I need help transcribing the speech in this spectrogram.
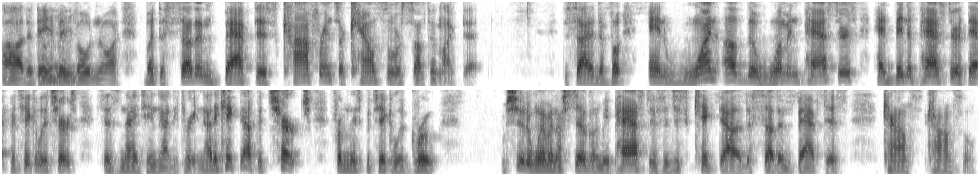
uh, that they had mm-hmm. been voting on. But the Southern Baptist Conference or Council or something like that decided to vote. And one of the woman pastors had been a pastor at that particular church since 1993. Now they kicked out the church from this particular group. I'm sure the women are still going to be pastors. They just kicked out of the Southern Baptist Council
